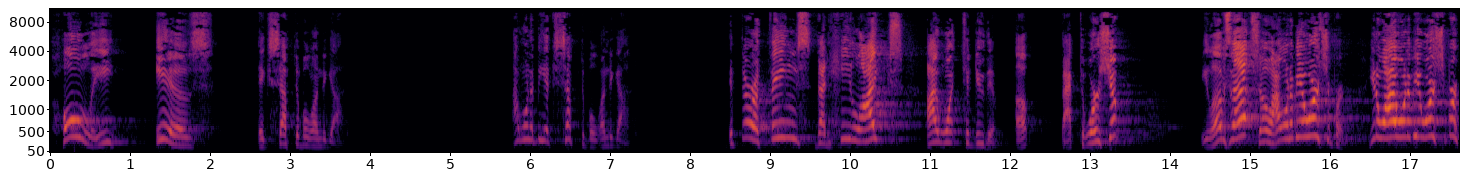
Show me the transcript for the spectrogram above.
Holy is acceptable unto God. I want to be acceptable unto God. If there are things that he likes, I want to do them. Up, back to worship. He loves that, so I want to be a worshiper. You know why I want to be a worshiper?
